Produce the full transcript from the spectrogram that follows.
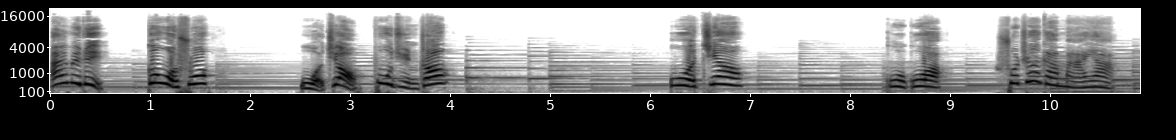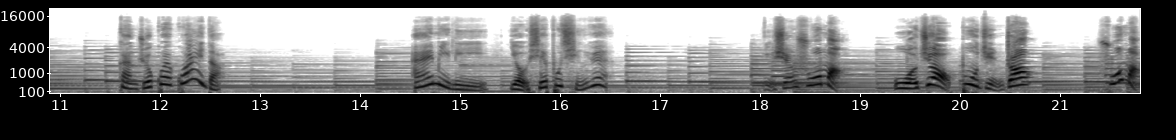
艾米丽，跟我说，我叫不紧张。我叫果果，说这干嘛呀？感觉怪怪的。”艾米丽有些不情愿。你先说嘛，我叫不紧张，说嘛。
